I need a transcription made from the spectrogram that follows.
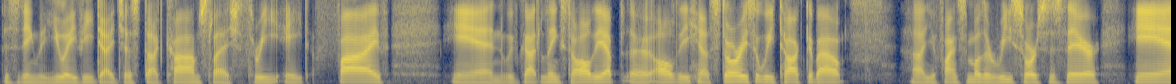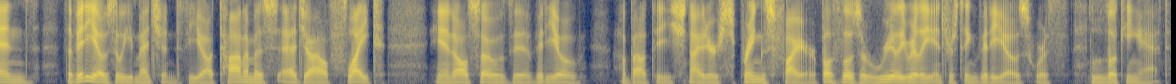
visiting the uavdigest.com slash 385. And we've got links to all the uh, all the uh, stories that we talked about. Uh, you'll find some other resources there. And the videos that we mentioned, the autonomous agile flight, and also the video about the Schneider Springs fire. Both of those are really, really interesting videos worth looking at.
